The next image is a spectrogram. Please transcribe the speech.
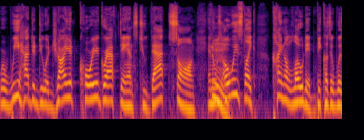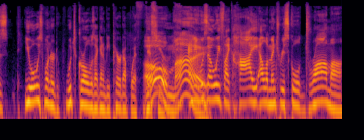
where we had to do a giant choreographed dance to that song. And it was hmm. always like kind of loaded because it was, you always wondered which girl was I going to be paired up with this Oh, year. my. And it was always like high elementary school drama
